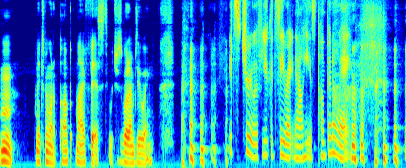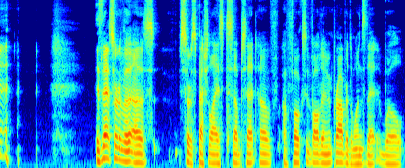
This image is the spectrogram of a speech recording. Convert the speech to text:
hmm makes me want to pump my fist, which is what I'm doing. it's true. If you could see right now, he is pumping away. is that sort of a, a, sort of specialized subset of, of folks involved in improv, or the ones that will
